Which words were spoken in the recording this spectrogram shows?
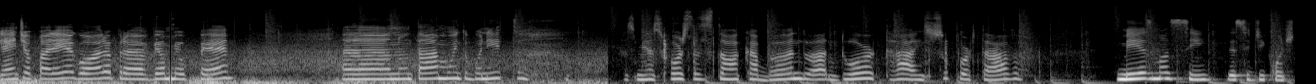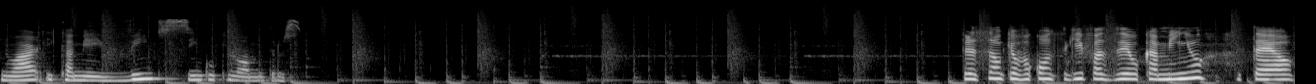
Gente, eu parei agora para ver o meu pé. Ah, não tá muito bonito. As minhas forças estão acabando, a dor tá insuportável. Mesmo assim, decidi continuar e caminhei 25 quilômetros. Impressão que eu vou conseguir fazer o caminho até o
